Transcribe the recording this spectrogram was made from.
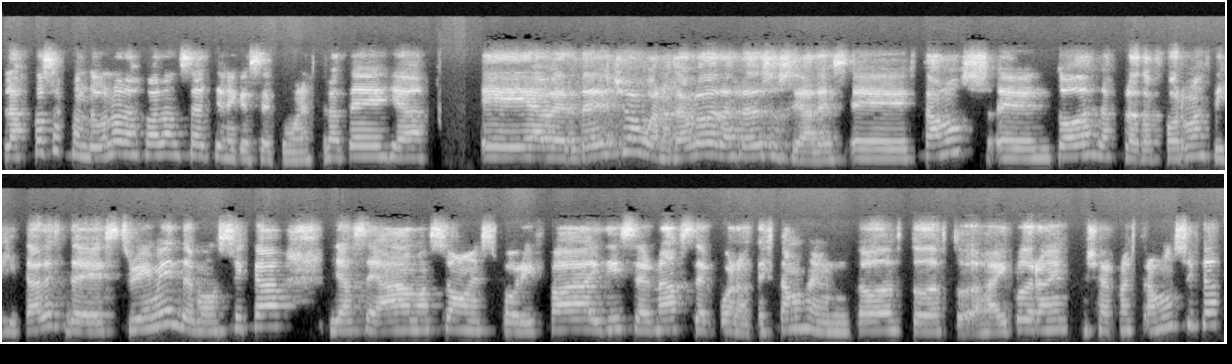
las cosas cuando uno las va a lanzar tiene que ser con una estrategia. Eh, a ver, de hecho, bueno, te hablo de las redes sociales. Eh, estamos en todas las plataformas digitales de streaming de música, ya sea Amazon, Spotify, Deezer, Napster. Bueno, estamos en todas, todas, todas. Ahí podrán escuchar nuestra música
